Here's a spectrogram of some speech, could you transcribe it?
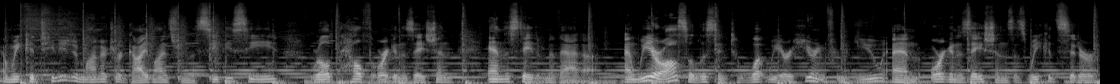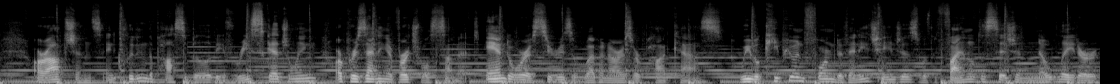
and we continue to monitor guidelines from the CDC, World Health Organization, and the state of Nevada. And we are also listening to what we are hearing from you and organizations as we consider our options, including the possibility of rescheduling or presenting a virtual summit and or a series of webinars or podcasts. We will keep you informed of any changes with a final decision no later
